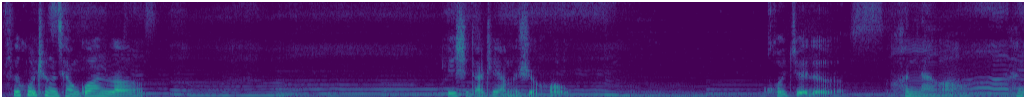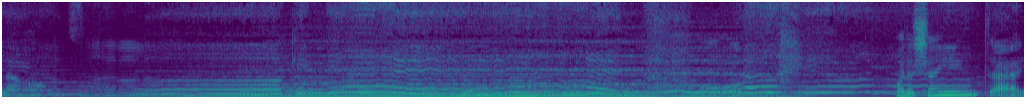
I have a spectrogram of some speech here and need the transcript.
似乎逞强惯了，越是到这样的时候，会觉得很难熬，很难熬。我的声音在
